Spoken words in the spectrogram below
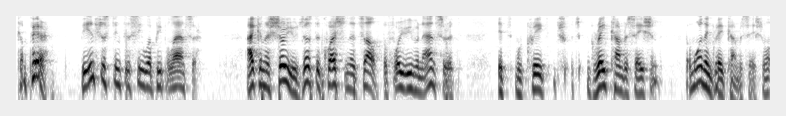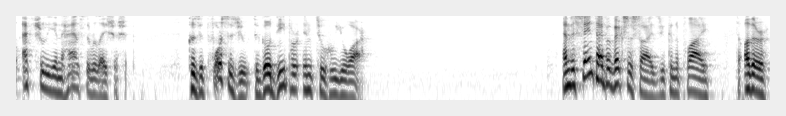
Compare. Be interesting to see what people answer. I can assure you, just the question itself, before you even answer it, it will create great conversation, but more than great conversation, will actually enhance the relationship because it forces you to go deeper into who you are. And the same type of exercise you can apply to other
